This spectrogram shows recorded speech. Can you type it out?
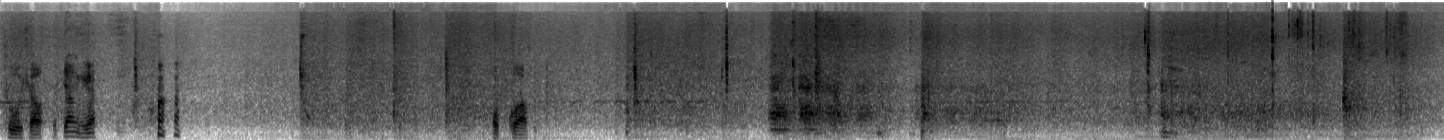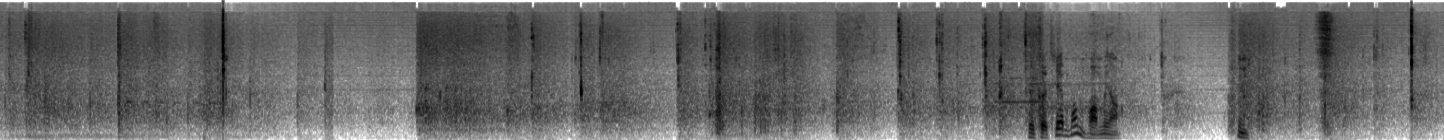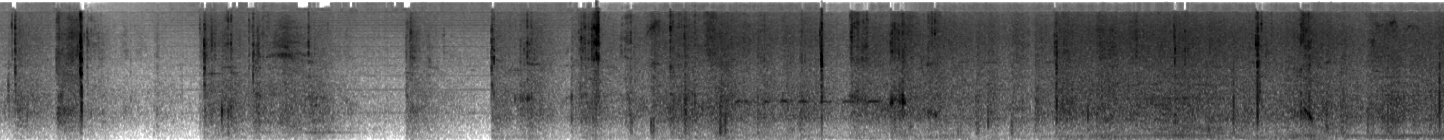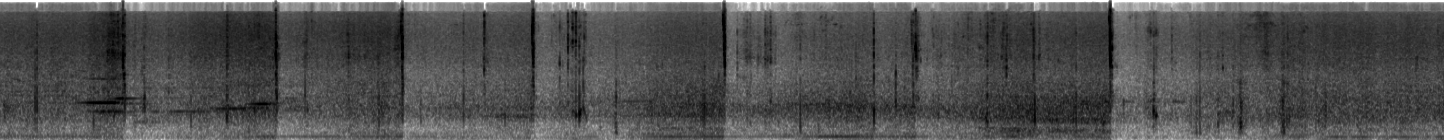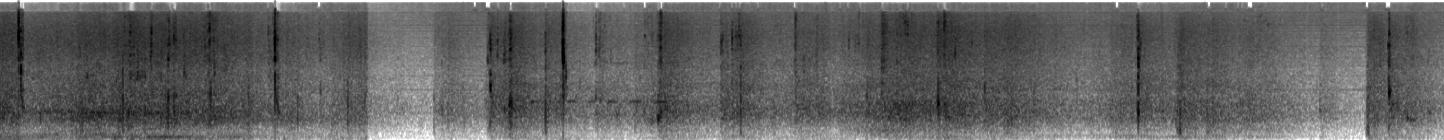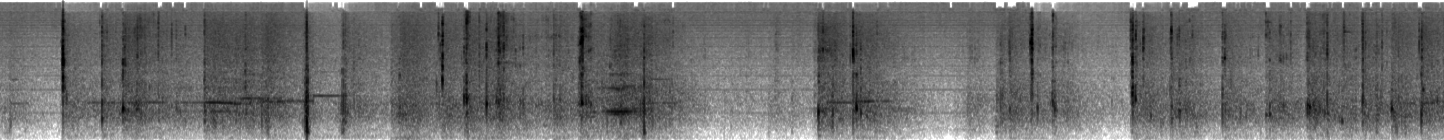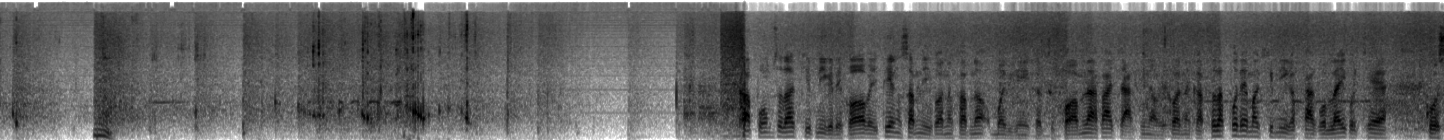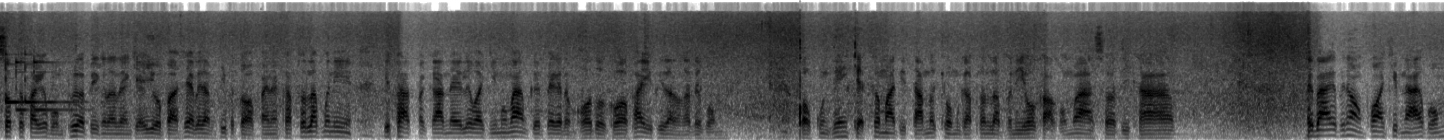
น้องชูชอบจังเหี้ยอบกรอบคือกระเทียมหอมๆพี่น้อง อ ผมสำหรับคลิปนี้ก็เดี๋ยวขอไปเพียงซ้ำนี้ก่อนนะครับเนาะเมื่อนี้ก็จะขอมลาพาจากพี่น้องไปก่อนนะครับสำหรับผู้ใดมาคลิปนี้ก็ฝากกดไลค์กดแชร์กดซับสไครต์กับผมเพื่อเป็นกำลังแรงใจให้โยปลาแช่ไปทำคลิปต่อไปนะครับสำหรับมื่อนี้ผิดพลาดประการใดหรือว่าหิมมากเกินไปก็ต้องขอตัวขออภัยพี่น้องกันเลยผมขอบคุณที่ให้เกียรติเข้ามาติดตามรับชมกับสำหรับวันนี้ขอกล่าวคำว่าสวัสดีครับบ๊ายบายพี่น้องพอคลิปหน้าครับผม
